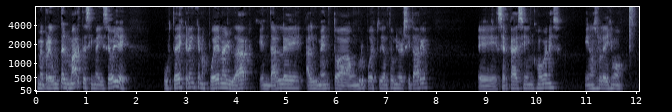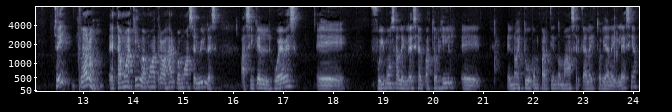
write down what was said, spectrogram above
me pregunta el martes y me dice, oye, ¿Ustedes creen que nos pueden ayudar en darle alimento a un grupo de estudiantes universitarios, eh, cerca de 100 jóvenes? Y nosotros le dijimos, sí, claro, estamos aquí, vamos a trabajar, vamos a servirles. Así que el jueves eh, fuimos a la iglesia del Pastor Gil, eh, él nos estuvo compartiendo más acerca de la historia de la iglesia,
